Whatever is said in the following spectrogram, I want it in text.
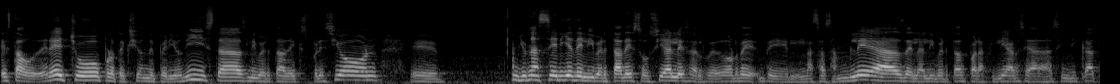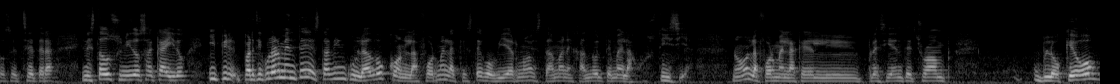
Estado de Derecho, protección de periodistas, libertad de expresión. Eh, y una serie de libertades sociales alrededor de, las asambleas, de la libertad para afiliarse a sindicatos, etcétera, en Estados Unidos ha caído y particularmente está vinculado con la forma en la que este gobierno está manejando el tema de la justicia. ¿no? La forma en la que el presidente Trump bloqueó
